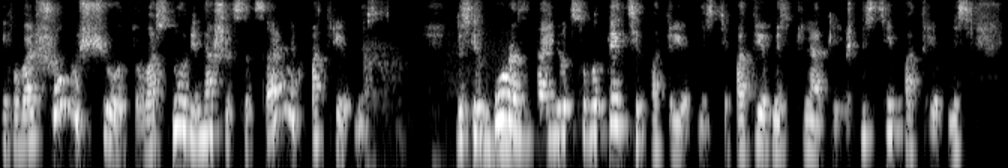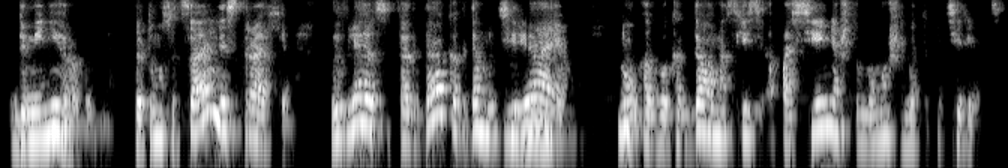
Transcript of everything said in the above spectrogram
И по большому счету в основе наших социальных потребностей до сих пор остаются вот эти потребности, потребность принадлежности и потребность доминирования. Поэтому социальные страхи появляются тогда, когда мы теряем, ну, как бы, когда у нас есть опасения, что мы можем это потерять.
